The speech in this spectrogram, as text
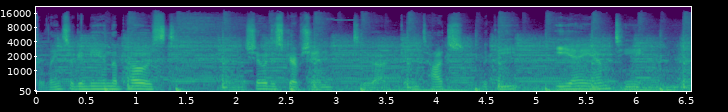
The links are going to be in the post in the show description to uh, get in touch with the EAM team.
